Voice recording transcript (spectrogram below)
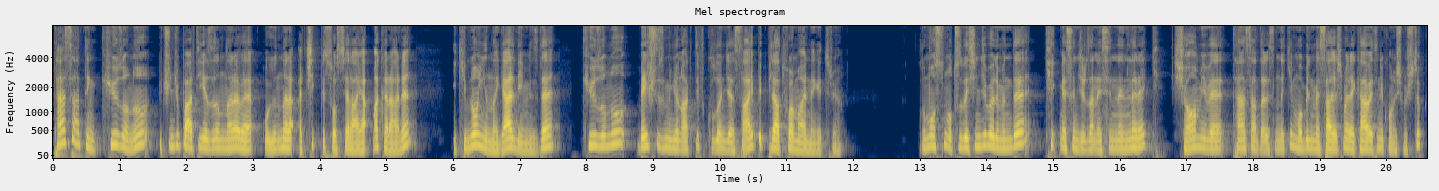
Tencent'in Qzone'u 3. parti yazılımlara ve oyunlara açık bir sosyal ağ yapma kararı 2010 yılına geldiğimizde Qzone'u 500 milyon aktif kullanıcıya sahip bir platform haline getiriyor. Lumos'un 35. bölümünde Kik Messenger'dan esinlenilerek Xiaomi ve Tencent arasındaki mobil mesajlaşma rekabetini konuşmuştuk.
